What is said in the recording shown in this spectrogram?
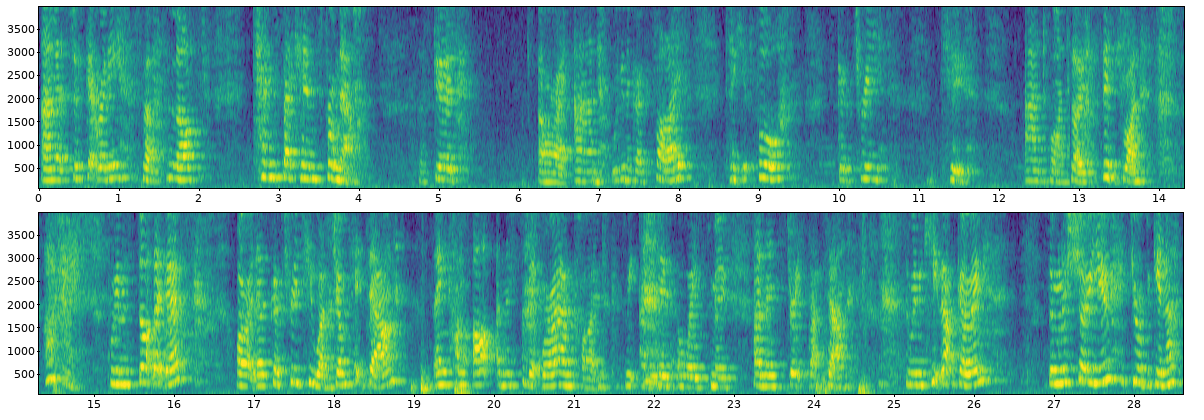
And let's just get ready for last 10 seconds from now. That's good. All right, and we're gonna go five, take it four, let's go three, two, and one. So this one, okay, we're gonna start like this. All right, let's go three, two, one, jump it down, then come up, and this is a bit where I am kind, because we added in a waist move, and then straight back down. So we're gonna keep that going. So I'm gonna show you, if you're a beginner,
